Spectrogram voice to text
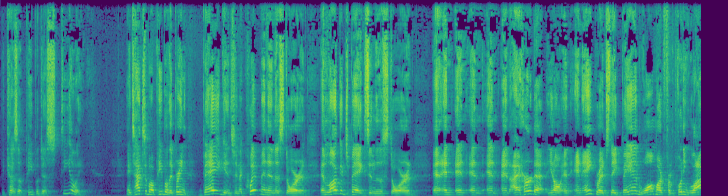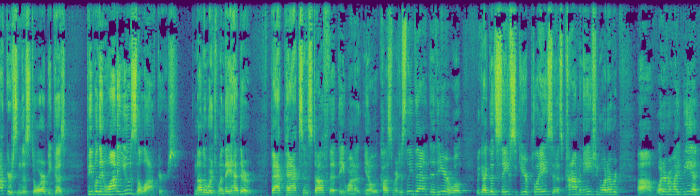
because of people just stealing he talks about people that bring baggage and equipment in the store and, and luggage bags into the store. And, and, and, and, and, and I heard that, you know, in, in Anchorage, they banned Walmart from putting lockers in the store because people didn't want to use the lockers. In other words, when they had their backpacks and stuff that they want to, you know, the customer just leave that here. Well, we got a good, safe, secure place and it's combination, whatever. Uh, whatever it might be. And,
